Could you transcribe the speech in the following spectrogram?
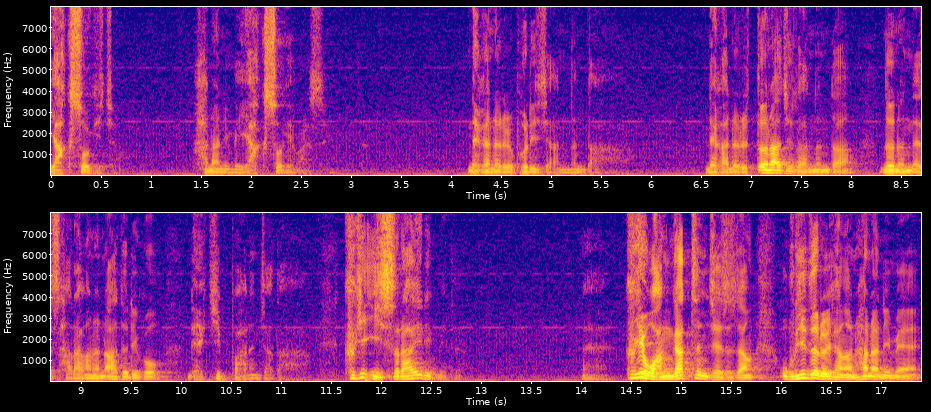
약속이죠. 하나님의 약속의 말씀입니다. 내가 너를 버리지 않는다. 내가 너를 떠나지도 않는다. 너는 내 사랑하는 아들이고 내 기뻐하는 자다. 그게 이스라엘입니다. 예. 그게 왕 같은 제사장 우리들을 향한 하나님의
